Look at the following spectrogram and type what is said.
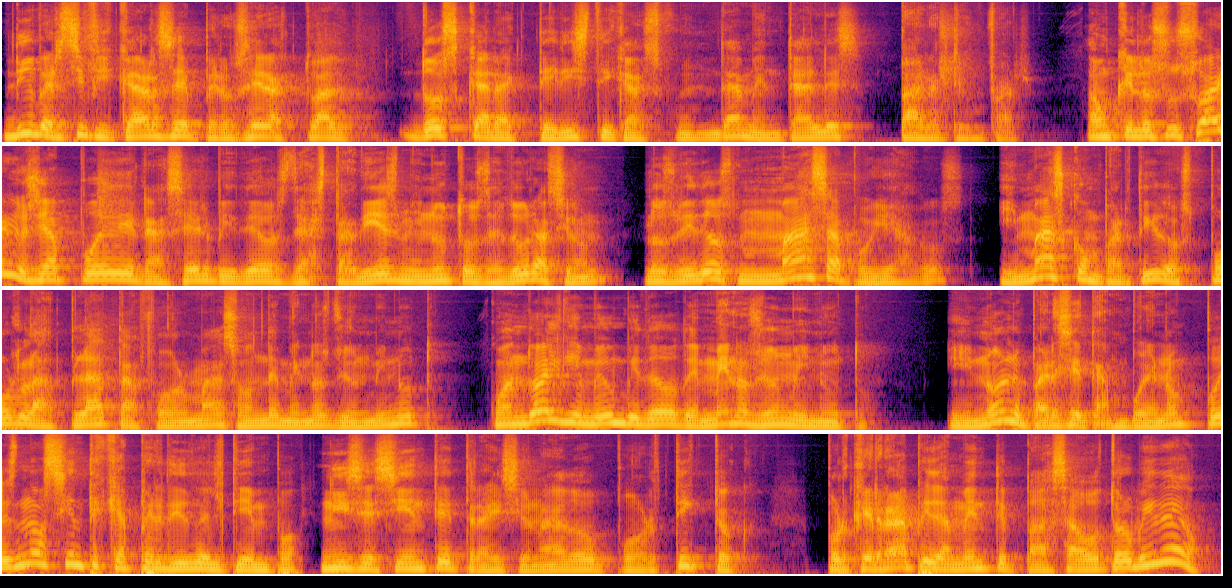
Diversificarse pero ser actual. Dos características fundamentales para triunfar. Aunque los usuarios ya pueden hacer videos de hasta 10 minutos de duración, los videos más apoyados y más compartidos por la plataforma son de menos de un minuto. Cuando alguien ve un video de menos de un minuto y no le parece tan bueno, pues no siente que ha perdido el tiempo ni se siente traicionado por TikTok, porque rápidamente pasa a otro video.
